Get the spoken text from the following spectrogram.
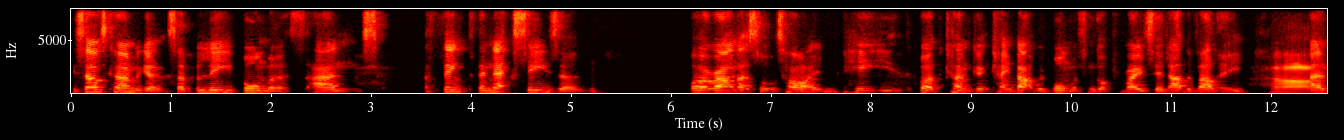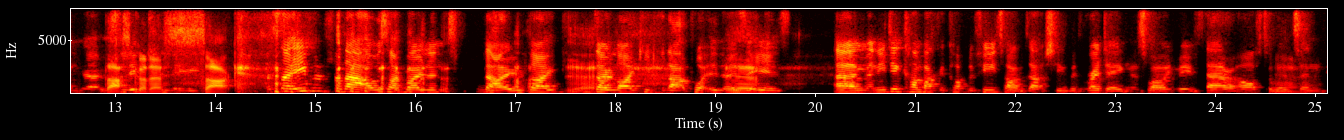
he sells Kern so I believe, Bournemouth, and I think the next season or around that sort of time, he but Kermorgant came back with Bournemouth and got promoted at the Valley. Oh, and uh, that's gotta suck. So even for that, I was like, Roland, no, like yeah. don't like you for that point as yeah. it is. Um, and he did come back a couple of few times actually with Reading as well. He moved there afterwards, yeah. and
